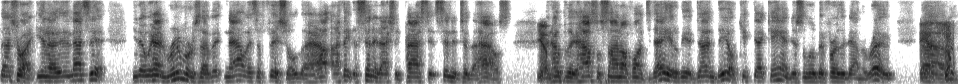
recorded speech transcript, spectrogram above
That's right. You know, and that's it. You know, we had rumors of it. Now it's official. The House, I think the Senate actually passed it, sent it to the House. Yep. And hopefully the House will sign off on today. It'll be a done deal. Kick that can just a little bit further down the road. Yeah, um, so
